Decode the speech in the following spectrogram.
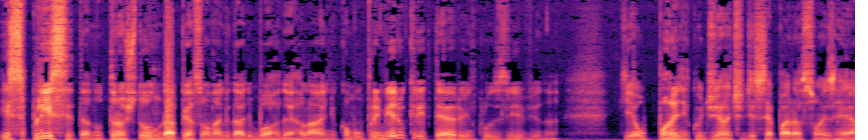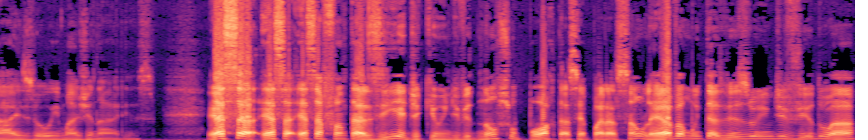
explícita no transtorno da personalidade borderline como o primeiro critério, inclusive, né? que é o pânico diante de separações reais ou imaginárias. Essa, essa, essa fantasia de que o indivíduo não suporta a separação leva muitas vezes o indivíduo a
